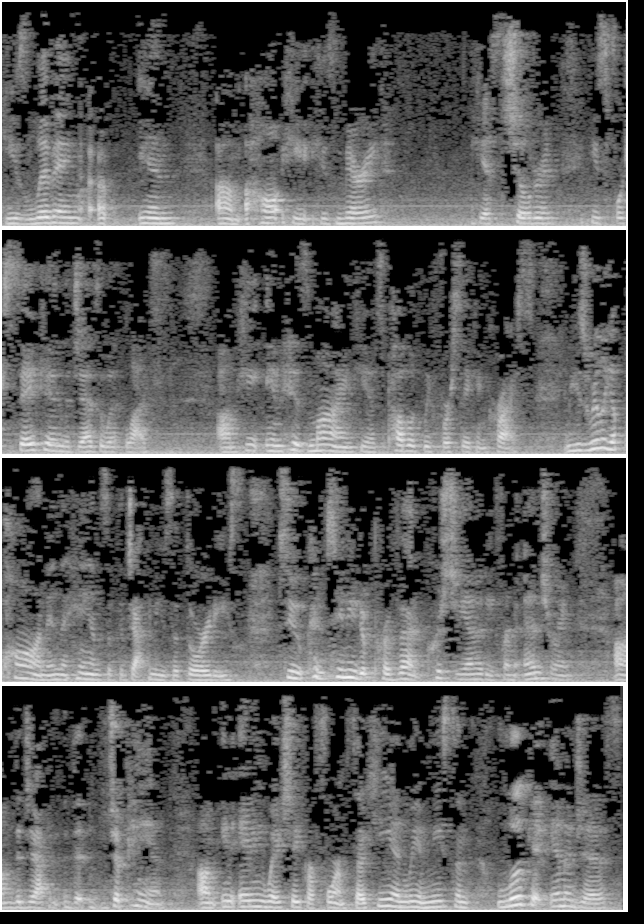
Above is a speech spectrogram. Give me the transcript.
He's living uh, in um, a home. He, he's married. He has children. He's forsaken the Jesuit life. Um, he, in his mind, he has publicly forsaken Christ. And he's really a pawn in the hands of the Japanese authorities to continue to prevent Christianity from entering um, Japan um, in any way, shape, or form. So he and Liam Neeson look at images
